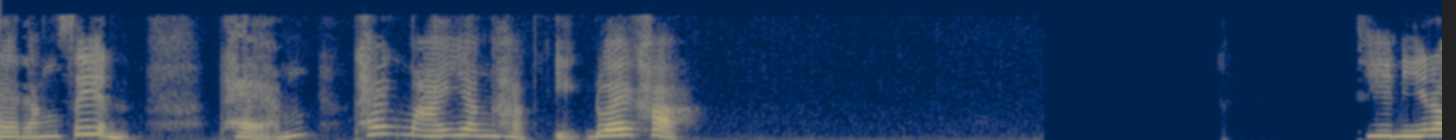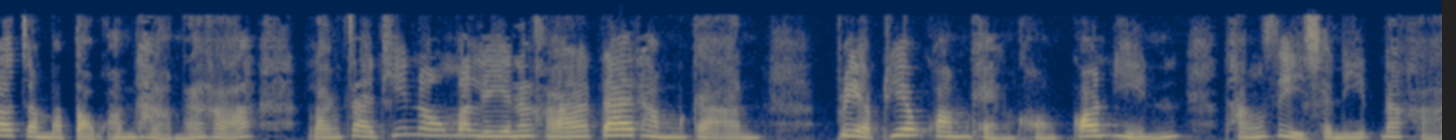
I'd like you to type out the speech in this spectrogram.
ดๆทั้งสิ้น แถมแท่งไม้ยังหักอีกด้วยค่ะ ทีนี้เราจะมาตอบคำถามนะคะ หลังจากที่น้องมารีนะคะ ได้ทำการเปรียบเทียบความแข็งของก้อนหินทั้ง 4 ชนิดนะคะ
